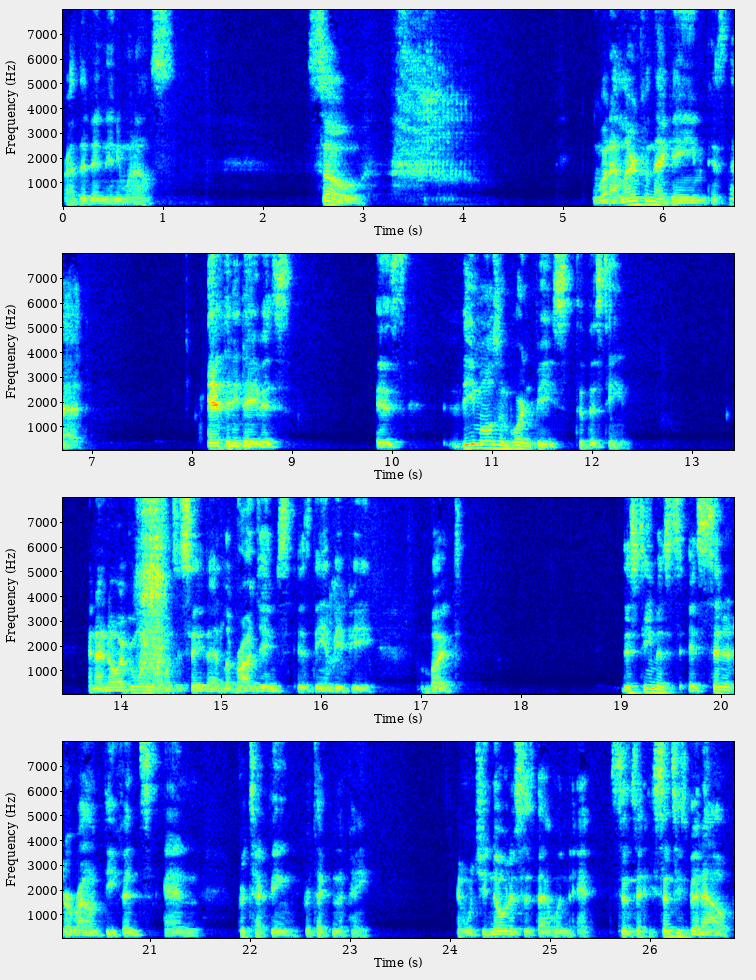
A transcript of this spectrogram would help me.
rather than anyone else. So, what I learned from that game is that Anthony Davis is the most important piece to this team. And I know everyone wants to say that LeBron James is the MVP, but this team is, is centered around defense and protecting protecting the paint. And what you notice is that when since since he's been out,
